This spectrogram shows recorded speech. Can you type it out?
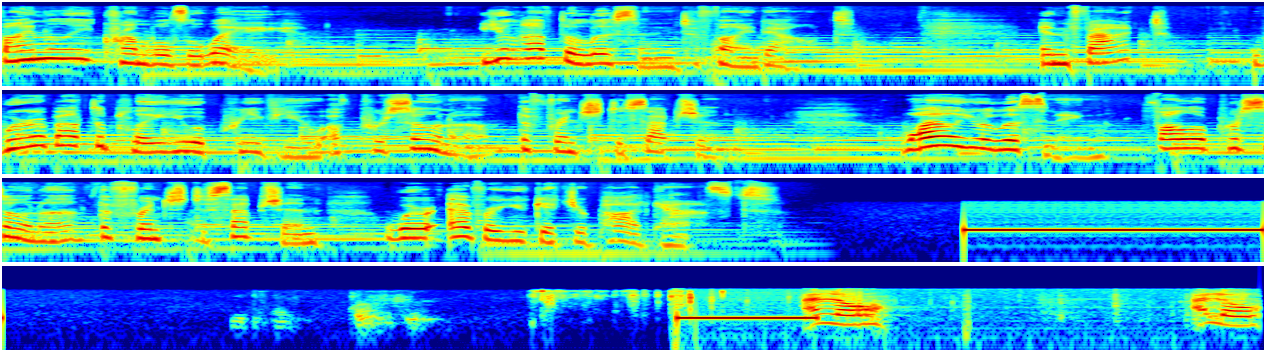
finally crumbles away? You'll have to listen to find out. In fact, we're about to play you a preview of Persona The French Deception. While you're listening, follow Persona The French Deception wherever you get your podcasts. Hello? Hello?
